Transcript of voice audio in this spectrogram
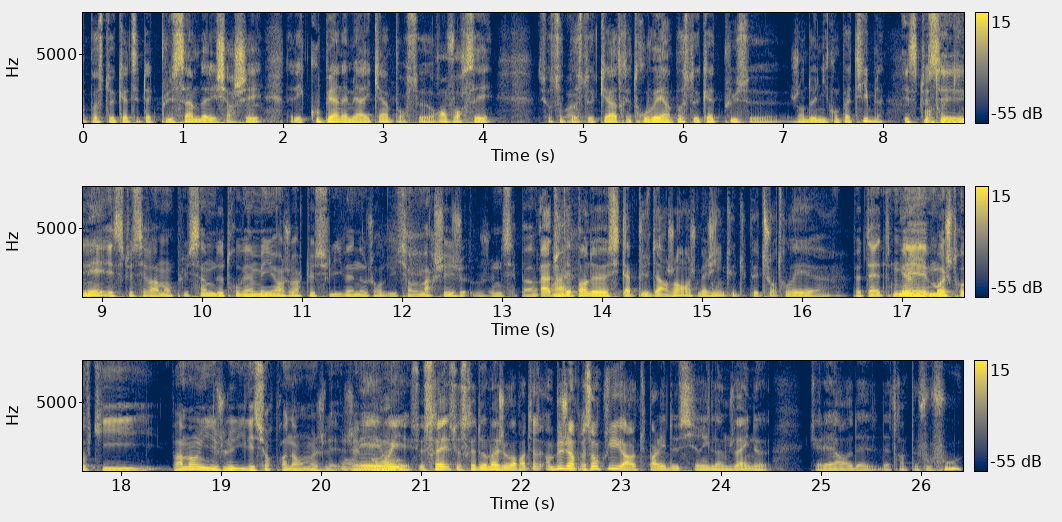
le poste 4, c'est peut-être plus simple d'aller chercher, d'aller couper un américain pour se renforcer sur ce Ouais. poste 4 et trouver un poste 4 plus euh, Jean-Denis compatible. Est-ce que c'est est-ce que c'est vraiment plus simple de trouver un meilleur joueur que Sullivan aujourd'hui sur le marché? Je, je ne sais pas. Bah, tout Ouais. dépend de si tu as plus d'argent. J'imagine que tu peux toujours trouver. euh, Peut-être, Mieux. mais moi je trouve qu'il vraiment il, je le- il est surprenant. Moi je l'ai- j'aime Mais oui, ce serait, ce serait dommage de voir partir. En plus, j'ai l'impression que lui, alors, tu parlais de Cyril Langevin, euh, qui a l'air d'être un peu foufou.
